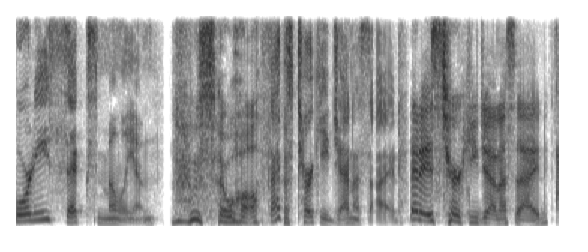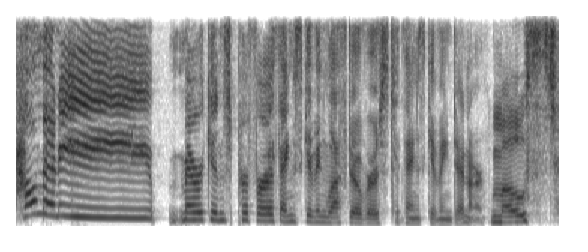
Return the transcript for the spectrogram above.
46 million. I was so off. That's turkey genocide. That is turkey genocide. How many Americans prefer Thanksgiving leftovers to Thanksgiving dinner? Most.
